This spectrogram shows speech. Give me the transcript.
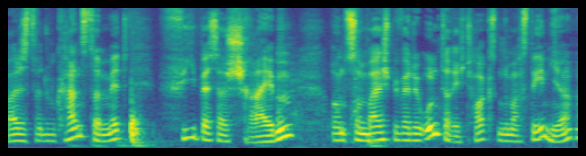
Weil das, du kannst damit viel besser schreiben. Und zum Beispiel, wenn du im Unterricht hockst und du machst den hier,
